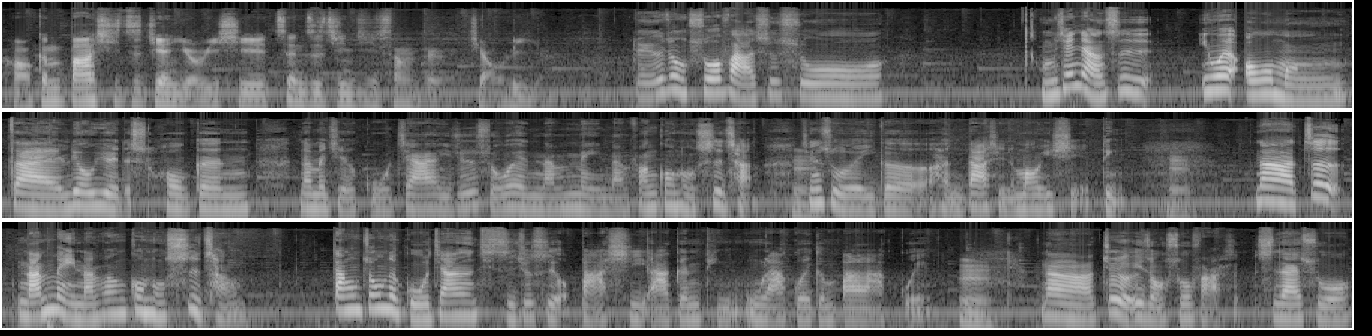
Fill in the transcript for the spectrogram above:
好跟巴西之间有一些政治经济上的角力啊。对，有一种说法是说，我们先讲是。因为欧盟在六月的时候跟南美几个国家，也就是所谓的南美南方共同市场，签署了一个很大型的贸易协定。嗯，那这南美南方共同市场当中的国家呢，其实就是有巴西、阿根廷、乌拉圭跟巴拉圭。嗯，那就有一种说法是是在说，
